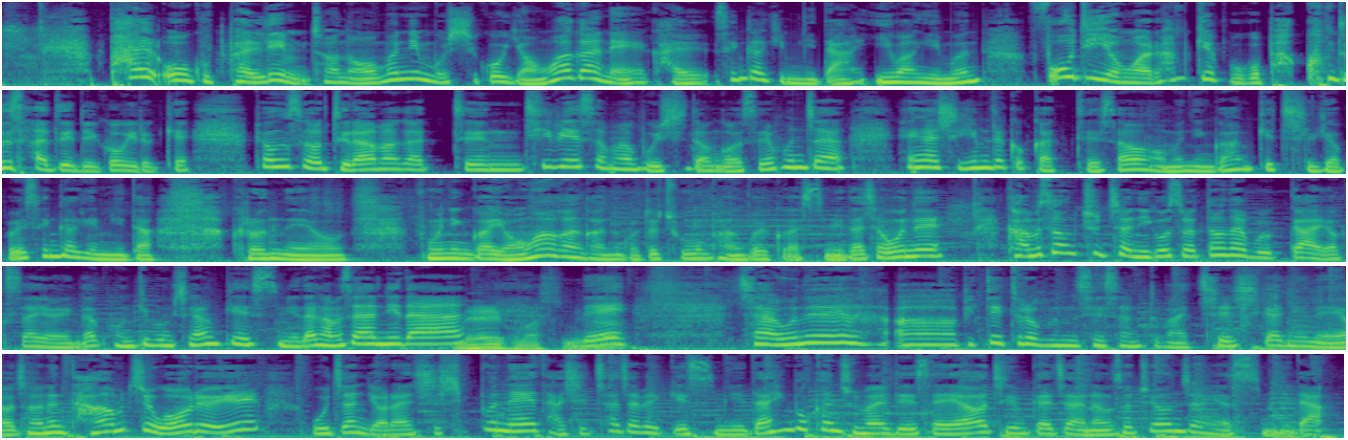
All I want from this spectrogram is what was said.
8598님 전 어머님 모시고 영화관에 갈 생각입니다. 이왕이면 4D 영화를 함께 보고 팝콘도 사드리고 이렇게 평소 드라마 같은 TV에서만 보시던 것을 혼자 행하시기 힘들 것 같아서 어머님과 함께 함께 즐겨볼 생각입니다. 그렇네요. 부모님과 영화관 가는 것도 좋은 방법일 것 같습니다. 자, 오늘 감성 추천 이곳으로 떠나볼까 역사 여행가 권기봉 씨와 함께 했습니다. 감사합니다. 네, 고맙습니다. 네. 자, 오늘 아, 빅데이터로 보는 세상 또 마칠 시간이네요. 저는 다음 주 월요일 오전 11시 10분에 다시 찾아뵙겠습니다. 행복한 주말 되세요. 지금까지 아나운서 최원정이었습니다.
